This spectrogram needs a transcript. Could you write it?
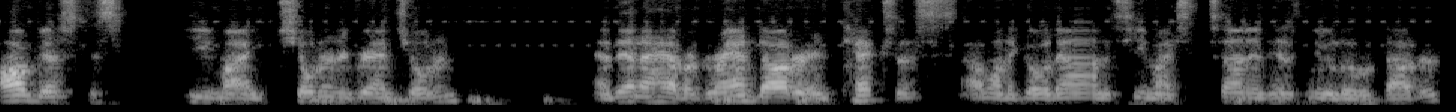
August to see my children and grandchildren. And then I have a granddaughter in Texas. I want to go down to see my son and his new little daughter.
